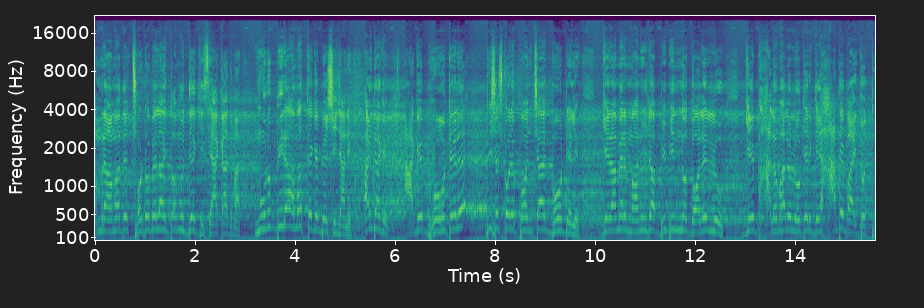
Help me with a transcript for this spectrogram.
আমরা আমাদের ছোটবেলায় তো আমি দেখিস এক আধবার, মুরব্বীরা আমার থেকে বেশি জানে। এই দেখে আগে ভোট এলে, বিশেষ করে পঞ্চায়েত ভোট এলে গ্রামের মানুষরা বিভিন্ন দলের লোক গে ভালো ভালো লোকের গে হাতে পায়ে ধরতো।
